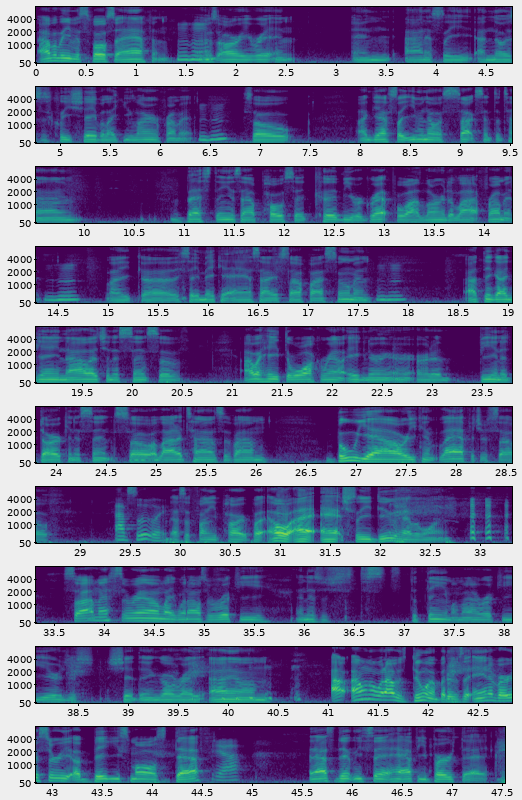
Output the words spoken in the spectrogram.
I believe it's supposed to happen. Mm-hmm. It was already written, and honestly, I know this is cliche, but like you learn from it. Mm-hmm. So, I guess like even though it sucks at the time, best things I posted could be regretful. I learned a lot from it. Mm-hmm. Like uh, they say, make an ass out of yourself by assuming. Mm-hmm. I think I gained knowledge in a sense of I would hate to walk around ignorant or, or to be in the dark in a sense. So Mm-hmm. a lot of times if I'm booyah or you can laugh at yourself, Absolutely. that's a funny part. But oh, I actually do have a one. so I messed around like when I was a rookie, and this is just the theme of my rookie year. Just shit didn't go right. I um, I, I don't know what I was doing, but it was the anniversary of Biggie Small's death Yeah. and I accidentally said happy birthday.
